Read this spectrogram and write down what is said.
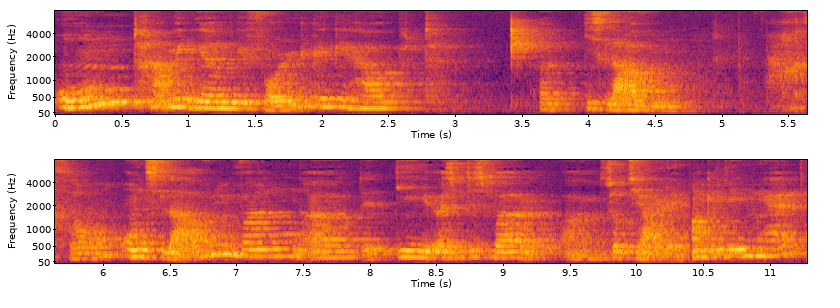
Und haben in ihrem Gefolge gehabt äh, die Slawen. So. Und Slawen waren äh, die, also das war äh, soziale Angelegenheit.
